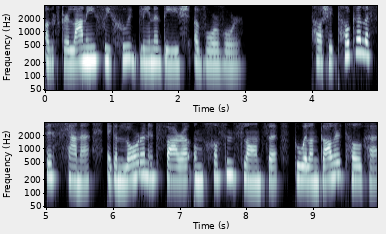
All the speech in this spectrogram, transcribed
agus gur leanaí faoi chuaig bliana d'aois a bhformhór. Tá sé tugtha le fis cheana ag an láran id fearra um chosan sláinte go bhfuil an galar tulcha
